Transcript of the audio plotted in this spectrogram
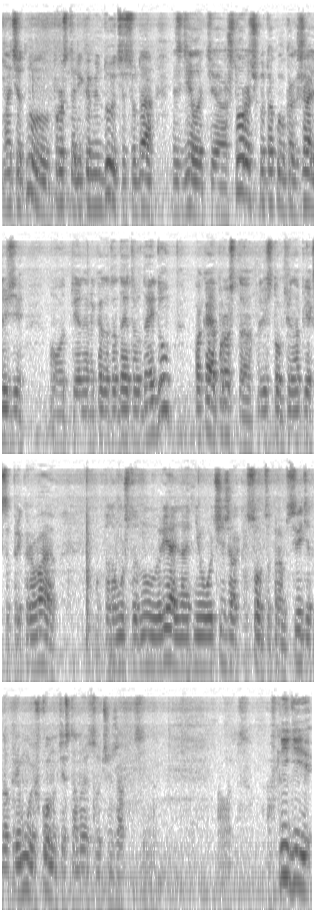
Значит, ну, просто рекомендуется сюда сделать э, шторочку такую, как жалюзи. Вот, я, наверное, когда-то до этого дойду. Пока я просто листом пеноплекса прикрываю. Потому что, ну, реально от него очень жарко. Солнце прям светит напрямую, и в комнате становится очень жарко сильно. Вот. В книге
